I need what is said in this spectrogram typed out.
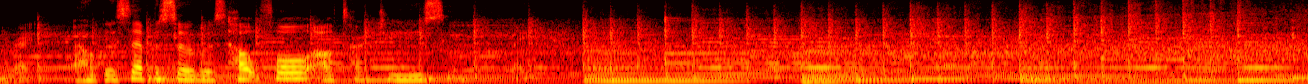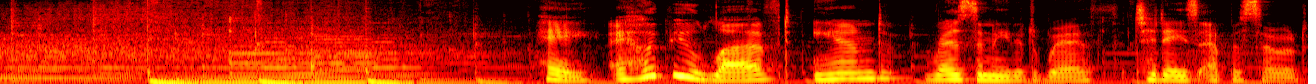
All right. I hope this episode was helpful. I'll talk to you soon. Bye. Hey, I hope you loved and resonated with today's episode.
